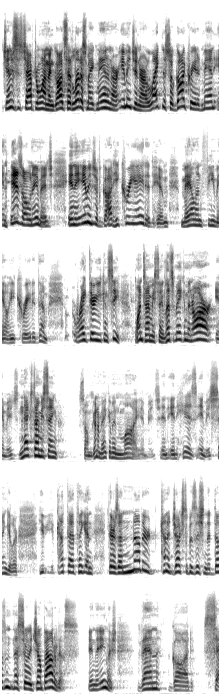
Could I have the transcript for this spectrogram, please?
Genesis chapter 1, then God said, Let us make man in our image and our likeness. So God created man in his own image. In the image of God, he created him. Male and female, he created them. Right there, you can see. One time he's saying, Let's make him in our image. Next time he's saying, so I'm going to make him in my image, in, in his image, singular. You, have got that thing. And there's another kind of juxtaposition that doesn't necessarily jump out at us in the English. Then God said.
